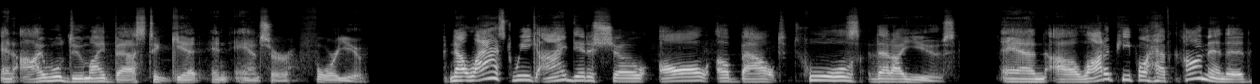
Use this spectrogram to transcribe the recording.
and I will do my best to get an answer for you. Now, last week I did a show all about tools that I use. And a lot of people have commented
